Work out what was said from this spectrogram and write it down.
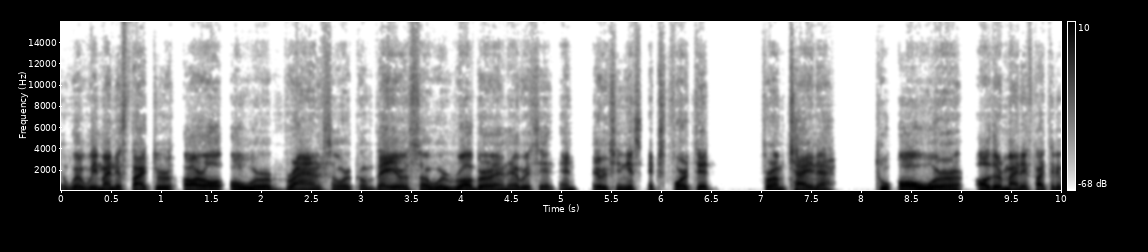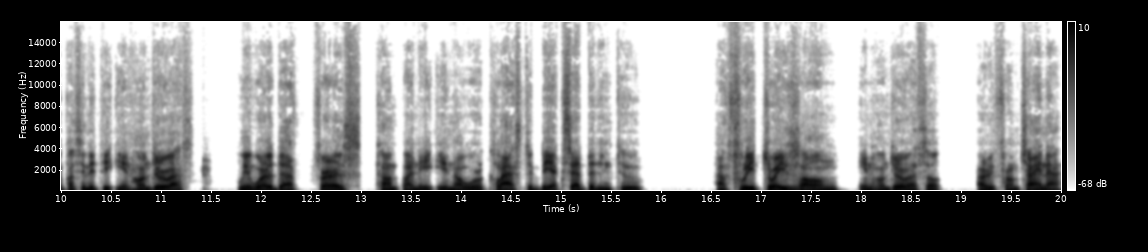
where we manufacture all our brands, our conveyors, our rubber, and everything, and everything is exported from China to our other manufacturing facility in Honduras. We were the first company in our class to be accepted into a free trade zone in Honduras. So, are from China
